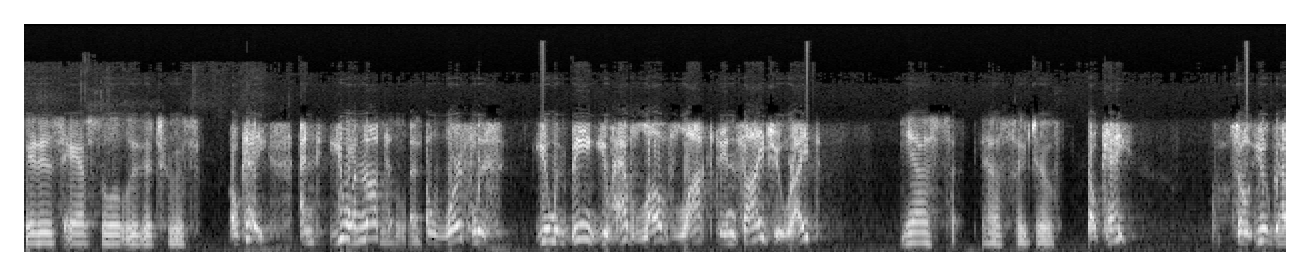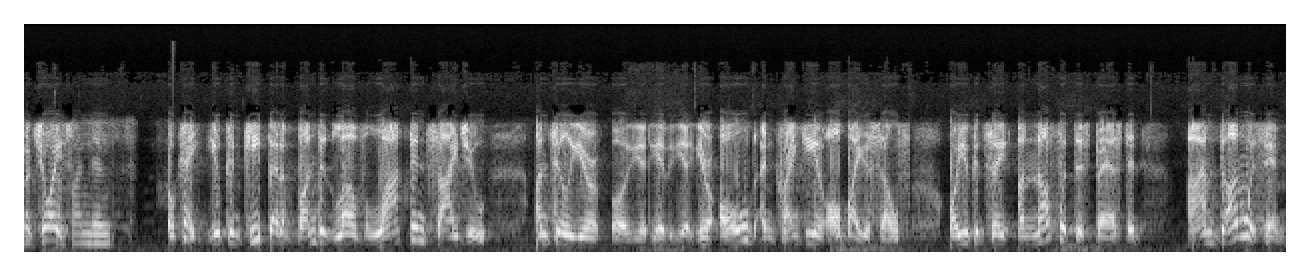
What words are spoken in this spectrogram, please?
It is absolutely the truth. Okay. And you are not a worthless human being. You have love locked inside you, right? Yes, yes, I do. Okay. So you've got a choice. Abundance. Okay, you can keep that abundant love locked inside you until you're uh, you- you- you're old and cranky and all by yourself, or you could say enough with this bastard. I'm done with him,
